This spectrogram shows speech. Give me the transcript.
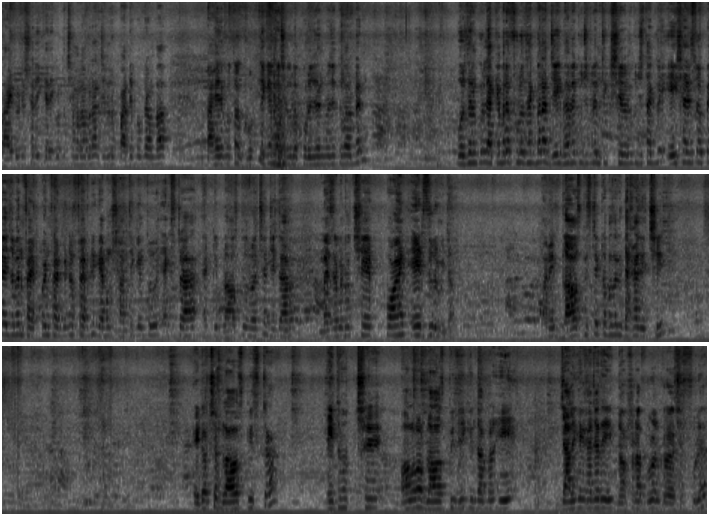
লাইট ওয়েটের শাড়ি ক্যারি করতে ঝামেলা হবে না। যেগুলো পার্টি প্রোগ্রাম বা বাইরে কোথাও ঘুরতে গেলে সেগুলো পরিধান করে যেতে পারবেন। পরিধান করলে একেবারে ফুলে থাকবে না, যেইভাবে দেবেন ঠিক সেভাবে কুচি থাকবে। এই শাড়িটাও পেয়ে যাবেন five point five metre fabric এবং সাথে কিন্তু এক্সট্রা একটি ব্লাউজ পিস রয়েছে, যেটার মেজারমেন্ট হচ্ছে পয়েন্ট এইট জিরো মিটার আমি ব্লাউজ পিসটা একটু আপনাদেরকে দেখা দিচ্ছি। এটা হচ্ছে ব্লাউজ পিসটা এটা হচ্ছে অল ওভার ব্লাউজ পিসই কিন্তু আপনার এই জালিকা কাজের এই নকশাটা পূরণ করা হয়েছে ফুলের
